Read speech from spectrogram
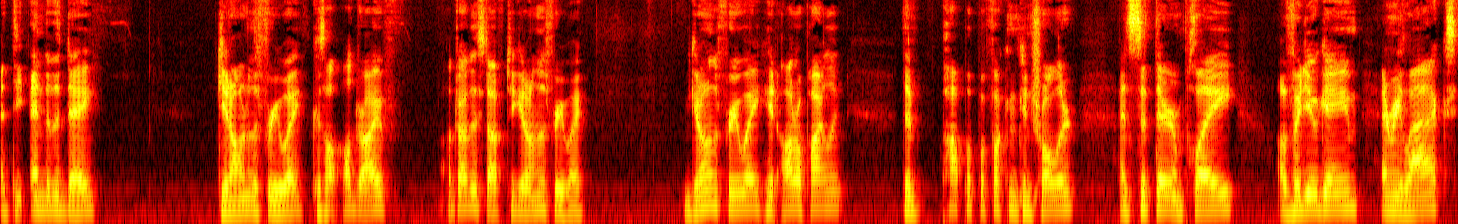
at the end of the day, get onto the freeway, because I'll, I'll drive, I'll drive this stuff to get on the freeway. Get on the freeway, hit autopilot, then pop up a fucking controller and sit there and play a video game and relax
